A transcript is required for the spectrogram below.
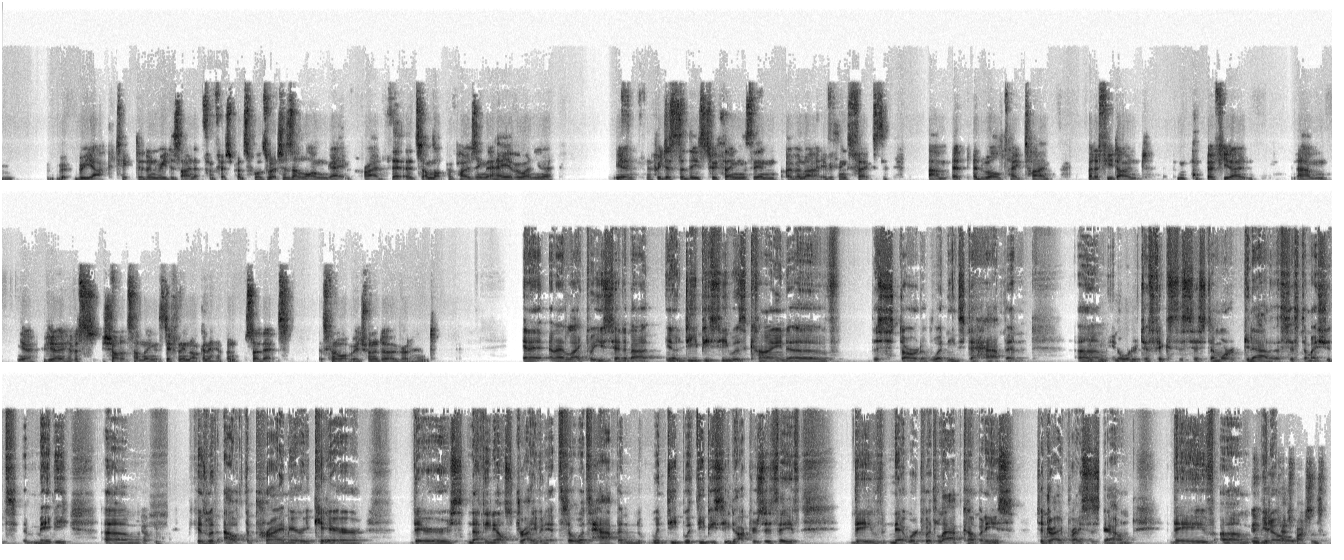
re-architect it and redesign it from first principles, which is a long game, right? It's, I'm not proposing that, hey, everyone, you know, you know, if we just did these two things, then overnight everything's fixed. Um, it, it will take time, but if you don't, if you don't, um, yeah, if you don't have a shot at something, it's definitely not going to happen. So that's that's kind of what we're trying to do over at Hint. And I, and I liked what you said about you know DPC was kind of the start of what needs to happen um, mm-hmm. in order to fix the system or get out of the system. I should maybe um, yep. because without the primary care, there's nothing else driving it. So what's happened when deep with DPC doctors is they've they've networked with lab companies to drive prices down. They've um, you know prices.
